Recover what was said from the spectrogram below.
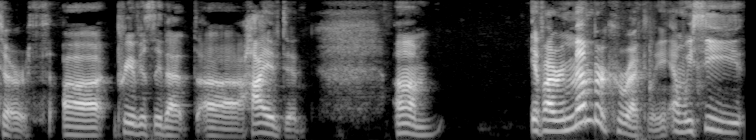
to Earth. Uh, previously, that uh, Hive did. Um, if I remember correctly, and we see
